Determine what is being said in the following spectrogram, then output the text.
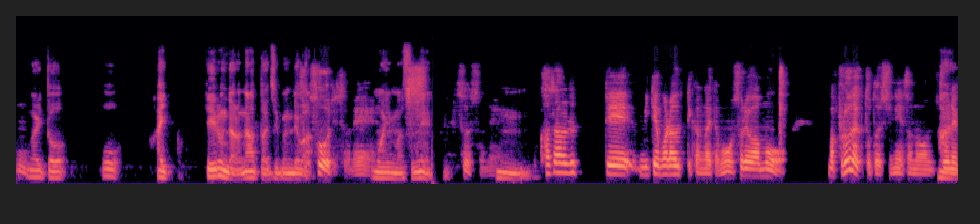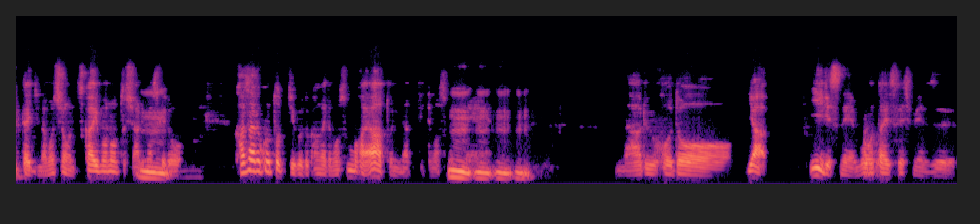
うん割とを入っているんだろうなとは自分ではそうですよね。思いますね。そうですよね。うん、飾るって見てもらうって考えたら、もうそれはもう、まあ、プロダクトとしてね、その蝶ネクタイっていうのはもちろん使い物としてありますけど、飾ることっていうことを考えても、もはやアートになっていってますうんうんもんね。うんうんなるほど。いや、いいですね。モータイスペシメンズ。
